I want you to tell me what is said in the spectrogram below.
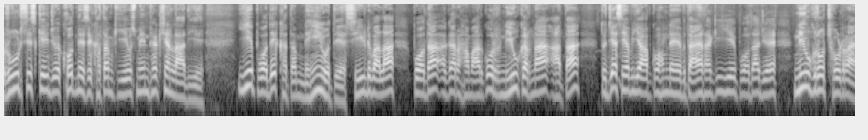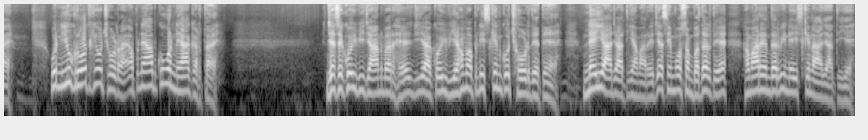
रूट्स इसके जो खोदने से ख़त्म किए उसमें इन्फेक्शन ला दिए। ये पौधे ख़त्म नहीं होते हैं। सीड वाला पौधा अगर हमारे को रिन्यू करना आता तो जैसे अभी आपको हमने बताया था कि ये पौधा जो है न्यू ग्रोथ छोड़ रहा है। वो न्यू ग्रोथ क्यों छोड़ रहा है? अपने आप को वो नया करता है। जैसे कोई भी जानवर है या कोई भी, हम अपनी स्किन को छोड़ देते हैं। नई आ जाती है हमारे, जैसे मौसम बदलते हैं, हमारे अंदर भी नई स्किन आ जाती है।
